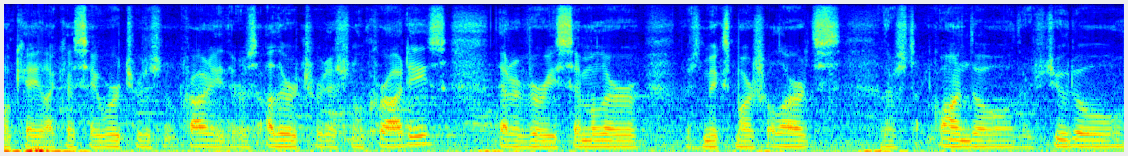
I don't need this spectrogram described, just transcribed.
Okay, like I say, we're traditional karate. There's other traditional karates that are very similar. There's mixed martial arts. There's taekwondo. There's judo.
